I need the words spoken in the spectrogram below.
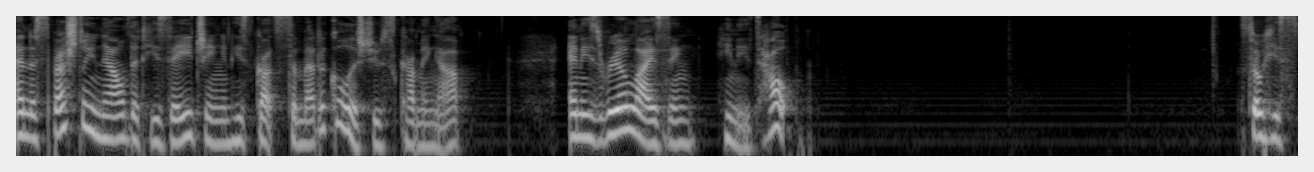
And especially now that he's aging and he's got some medical issues coming up and he's realizing he needs help. So he's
